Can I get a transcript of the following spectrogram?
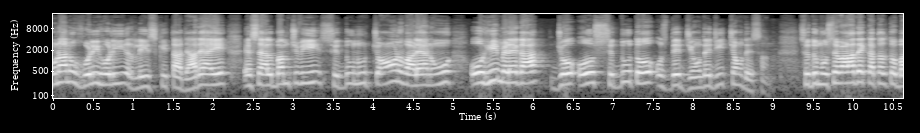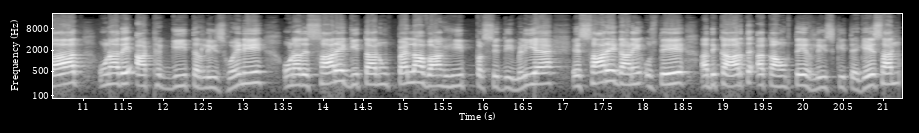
ਉਹਨਾਂ ਨੂੰ ਹੌਲੀ-ਹੌਲੀ ਰਿਲੀਜ਼ ਕੀਤਾ ਜਾ ਰਿਹਾ ਹੈ ਇਸ ਐਲਬਮ 'ਚ ਵੀ ਸਿੱਧੂ ਨੂੰ ਚਾਹਣ ਵਾਲਿਆਂ ਨੂੰ ਉਹੀ ਮਿਲੇਗਾ ਜੋ ਉਹ ਸਿੱਧੂ ਤੋਂ ਉਸਦੇ ਜਿਉਂਦੇ ਜੀ ਚਾਹੁੰਦੇ ਸਨ। ਸਿੱਧੂ ਮੂਸੇਵਾਲਾ ਦੇ ਕਤਲ ਤੋਂ ਬਾਅਦ ਉਹਨਾਂ ਦੇ 8 ਗੀਤ ਰਿਲੀਜ਼ ਹੋਏ ਨੇ। ਉਹਨਾਂ ਦੇ ਸਾਰੇ ਗੀਤਾਂ ਨੂੰ ਪਹਿਲਾਂ ਵਾਂਗ ਹੀ ਪ੍ਰਸਿੱਧੀ ਮਿਲੀ ਹੈ। ਇਹ ਸਾਰੇ ਗਾਣੇ ਉਸਦੇ ਅਧਿਕਾਰਤ ਅਕਾਊਂਟ ਤੇ ਰਿਲੀਜ਼ ਕੀਤੇ ਗਏ ਸਨ।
